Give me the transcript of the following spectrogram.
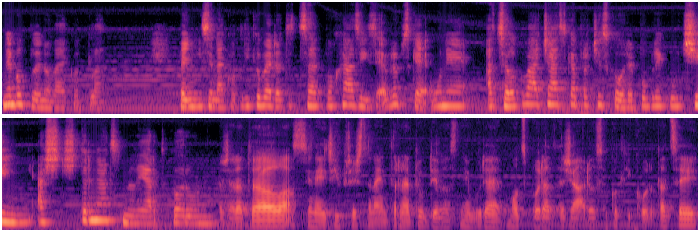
nebo plynové kotle. Peníze na kotlíkové dotace pochází z Evropské unie a celková částka pro Českou republiku činí až 14 miliard korun. Žadatel si nejdřív přečte na internetu, kdy vlastně bude moc podat žádost o kotlíkovou dotaci,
